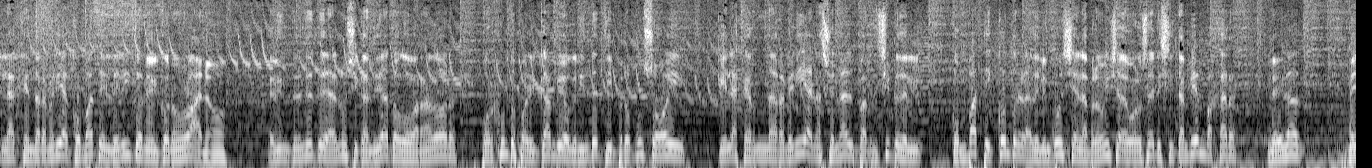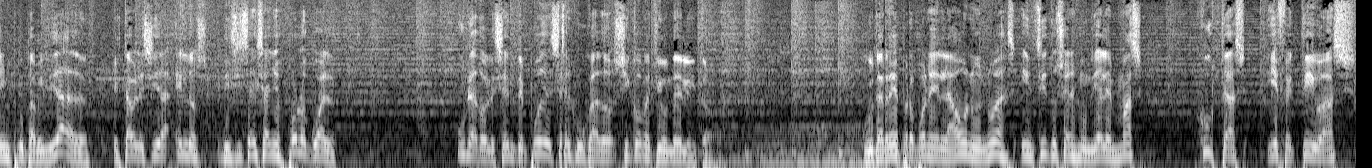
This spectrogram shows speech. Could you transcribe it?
la gendarmería combate el delito en el conurbano. El intendente de Lanús y candidato a gobernador por Juntos por el Cambio, Grindetti, propuso hoy que la Gendarmería Nacional participe del combate contra la delincuencia en la provincia de Buenos Aires y también bajar la edad de imputabilidad establecida en los 16 años, por lo cual un adolescente puede ser juzgado si cometió un delito. Guterres propone en la ONU nuevas instituciones mundiales más justas y efectivas.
